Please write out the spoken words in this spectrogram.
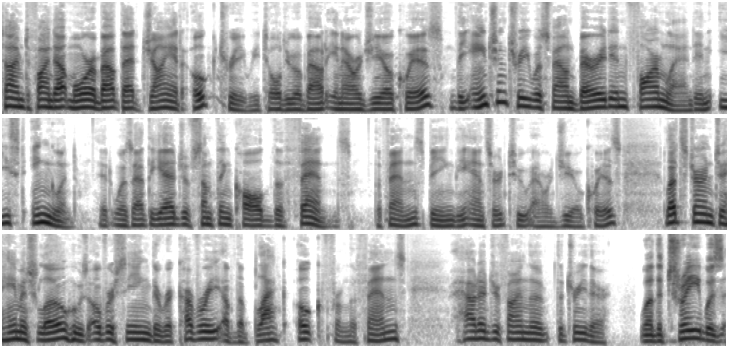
Time to find out more about that giant oak tree we told you about in our Geo quiz. The ancient tree was found buried in farmland in East England. It was at the edge of something called the Fens. The Fens being the answer to our Geo quiz. Let's turn to Hamish Lowe, who's overseeing the recovery of the black oak from the Fens. How did you find the, the tree there? Well, the tree was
